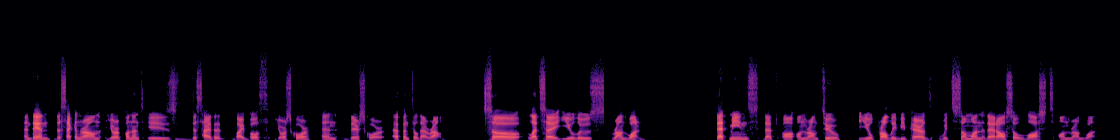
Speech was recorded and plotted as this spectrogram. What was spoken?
and then the second round, your opponent is decided by both your score and their score up until that round. So let's say you lose round one. That means that uh, on round two, you'll probably be paired with someone that also lost on round one.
